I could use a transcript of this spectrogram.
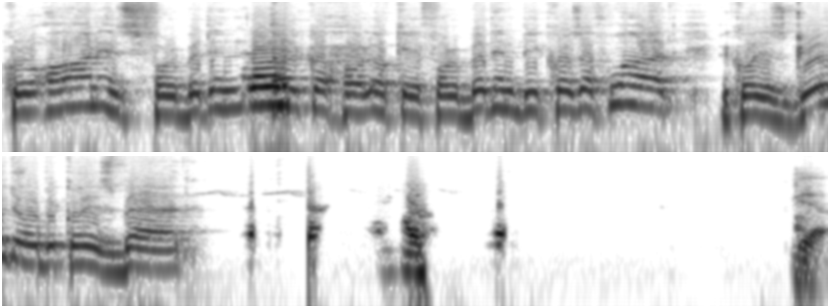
Quran is forbidden alcohol. Okay, forbidden because of what? Because it's good or because it's bad? Yeah.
